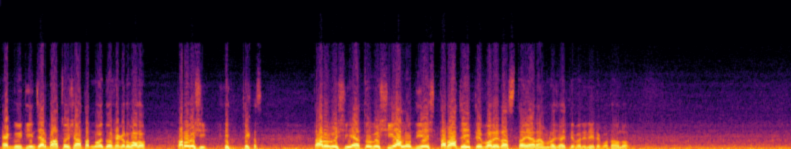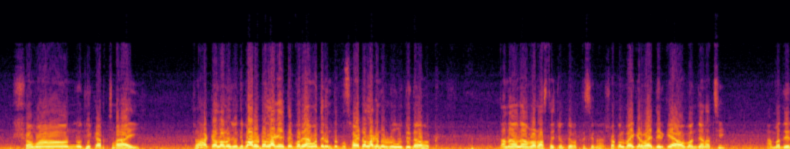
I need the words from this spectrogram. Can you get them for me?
এক, দুই, তিন, চার, পাঁচ, ছয়, সাত, আট, নয়, দশ, এগারো, বারো। তারও বেশি। ঠিক আছে। তারও বেশি, এত বেশি আলো দিয়ে তারা যাইতে পারে রাস্তায় আর আমরা যাইতে পারি না, এটা কথা হলো। সমান অধিকার চাই। ট্রাক আলাদা যদি বারোটা লাগাইতে পারে, আমাদের অন্তত ছয়টা লাগানোর অনুমতি দেওয়া হোক। তা না হলে আমরা রাস্তায় চলতে পারতেছি না। সকল বাইকার ভাইদেরকে আহ্বান জানাচ্ছি আমাদের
